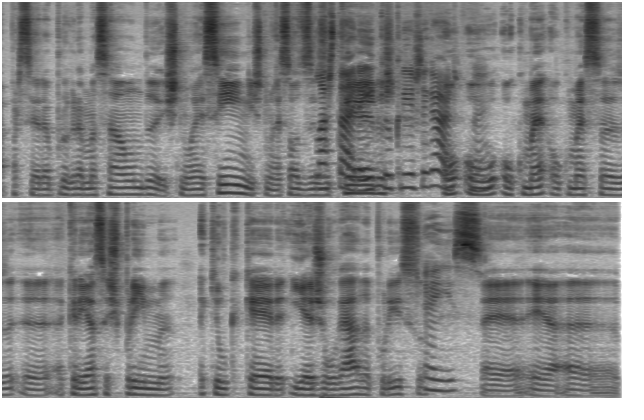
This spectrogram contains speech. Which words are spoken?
a aparecer a programação de isto não é assim, isto não é só dizer Lá o que está, era aí queres. que eu queria chegar. ou, é? ou, ou, come, ou começa eh, a criança exprime aquilo que quer e é julgada por isso. É isso. É, é, ah,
